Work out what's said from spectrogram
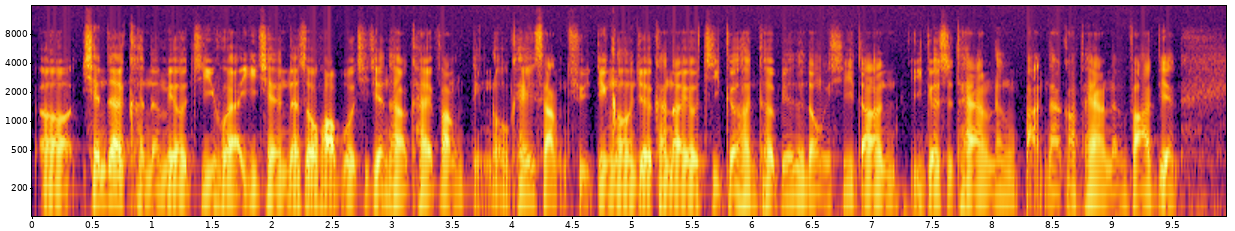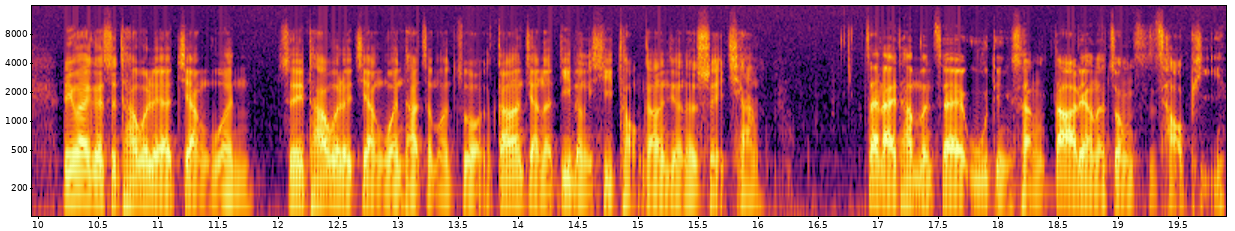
呃，现在可能没有机会啊。以前那时候花博期间，它有开放顶楼可以上去，顶楼你就会看到有几个很特别的东西。当然，一个是太阳能板，它靠太阳能发电；另外一个是它为了要降温，所以它为了降温，它怎么做？刚刚讲的地冷系统，刚刚讲的水墙，再来他们在屋顶上大量的种植草皮，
